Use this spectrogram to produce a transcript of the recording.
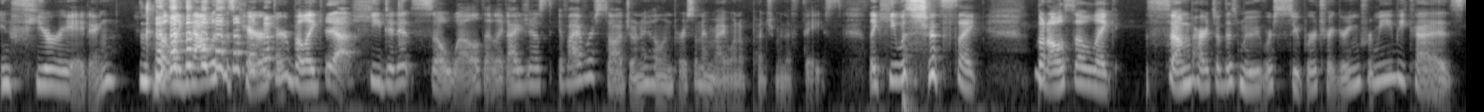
infuriating. But like that was his character, but like Yeah. he did it so well that like I just if I ever saw Jonah Hill in person, I might want to punch him in the face. Like he was just like but also like some parts of this movie were super triggering for me because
